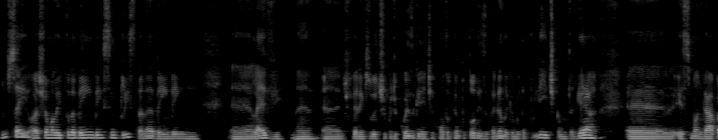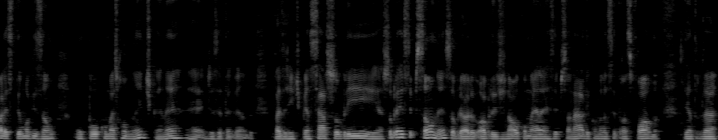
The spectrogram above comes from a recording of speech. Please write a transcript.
não sei, eu achei uma leitura bem, bem simplista, né? Bem, bem é, leve, né? É, diferente do tipo de coisa que a gente encontra o tempo todo em Zetaganda, que é muita política, muita guerra. É, esse mangá parece ter uma visão um pouco mais romântica, né? É, de Zetaganda. Faz a gente pensar sobre, sobre a recepção, né? Sobre a obra original, como ela é recepcionada e como ela se transforma dentro da,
